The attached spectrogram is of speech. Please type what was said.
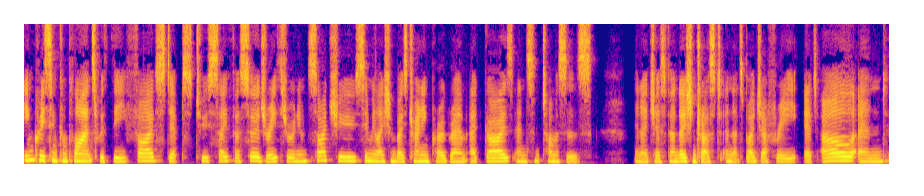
increasing compliance with the five steps to safer surgery through an in situ simulation based training program at Guy's and St Thomas's NHS Foundation Trust. And that's by Jaffrey et al. and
